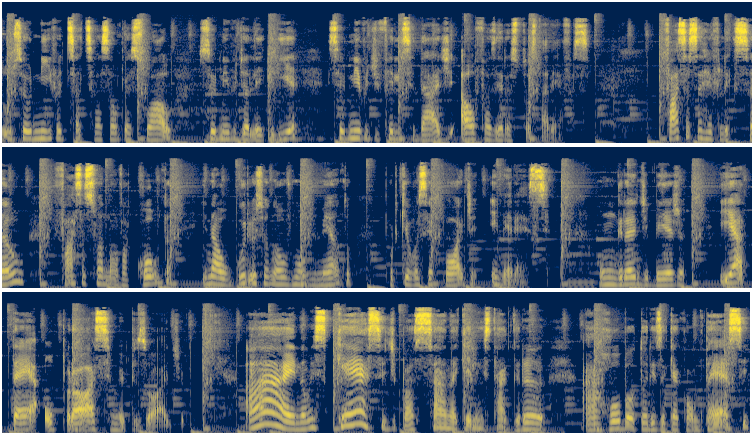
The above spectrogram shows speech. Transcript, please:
o seu nível de satisfação pessoal, seu nível de alegria, seu nível de felicidade ao fazer as suas tarefas. Faça essa reflexão, faça a sua nova conta, inaugure o seu novo movimento, porque você pode e merece. Um grande beijo e até o próximo episódio. Ai, não esquece de passar naquele Instagram, arroba autoriza que acontece.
